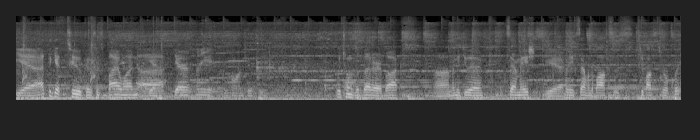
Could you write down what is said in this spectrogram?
Yeah, I have to get two because it's buy one. Uh, yeah. Let me hold on to it. Which one's the better box? Uh, let me do an examination. Yeah. Let me examine the boxes. Two boxes real quick.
